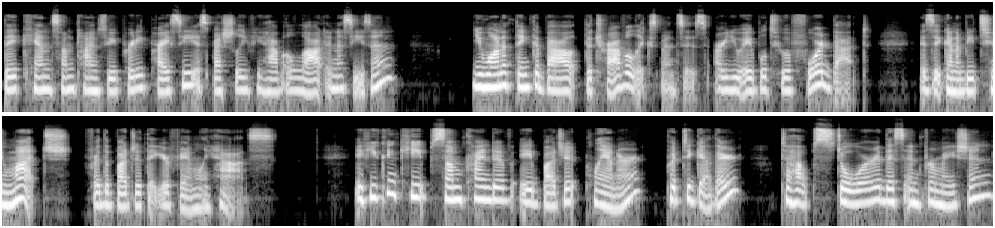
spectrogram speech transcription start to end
They can sometimes be pretty pricey, especially if you have a lot in a season. You want to think about the travel expenses. Are you able to afford that? Is it going to be too much for the budget that your family has? If you can keep some kind of a budget planner put together, to help store this information,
